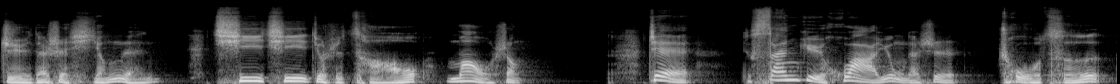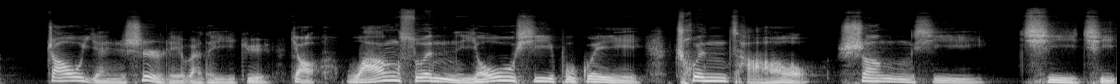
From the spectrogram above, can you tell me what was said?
指的是行人，萋萋就是草茂盛。这三句话用的是《楚辞·招隐士》里边的一句。叫王孙游兮不归，春草生兮萋萋。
